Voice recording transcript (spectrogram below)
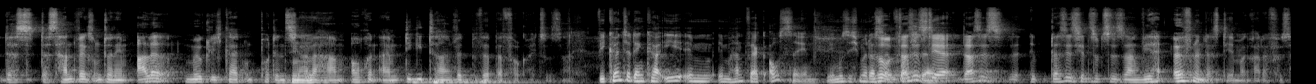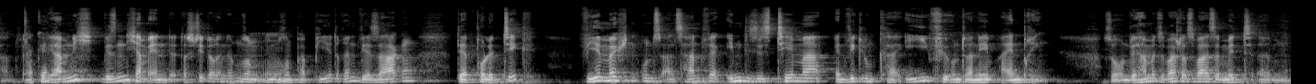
dass das Handwerksunternehmen alle Möglichkeiten und Potenziale mhm. haben, auch in einem digitalen Wettbewerb erfolgreich zu sein. Wie könnte denn KI im, im Handwerk aussehen? Wie muss ich mir das so, das ist der, das ist, das ist jetzt sozusagen, wir öffnen das Thema gerade fürs Handwerk. Okay. Wir haben nicht, wir sind nicht am Ende. Das steht auch in unserem, in mhm. unserem Papier drin. Wir sagen der Politik, wir möchten uns als Handwerk in dieses Thema Entwicklung KI für Unternehmen einbringen. So, und wir haben jetzt beispielsweise mit ähm,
